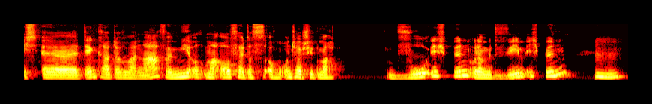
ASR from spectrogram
Ich äh, denke gerade darüber nach, weil mir auch immer auffällt, dass es auch einen Unterschied macht, wo ich bin oder mit wem ich bin. Mhm.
